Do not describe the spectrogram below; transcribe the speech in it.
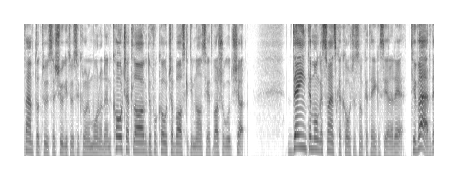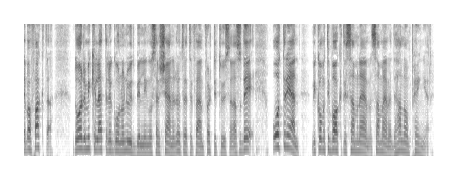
15 000, 20 000 kronor i månaden. Coacha ett lag, du får coacha basketgymnasiet, varsågod kör. Det är inte många svenska coacher som kan tänka sig göra det. Tyvärr, det är bara fakta. Då är det mycket lättare att gå någon utbildning och sen tjänar du 35-40 tusen, Alltså det, återigen, vi kommer tillbaka till samma ämne, samma ämne, det handlar om pengar.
